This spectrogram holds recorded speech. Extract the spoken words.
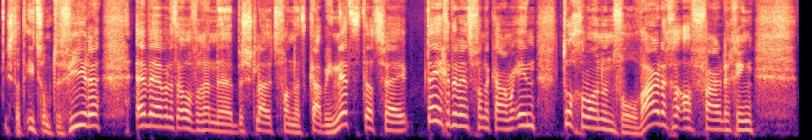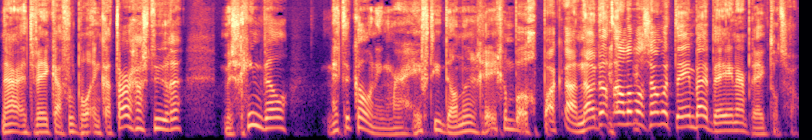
Is dat iets om te vieren? En we hebben het over een eh, besluit van het kabinet... dat zij tegen de wens van de Kamer in... toch gewoon een volwaardige afvaardiging... naar het WK voetbal in Qatar gaan sturen. Misschien wel met de koning. Maar heeft hij dan een regenboogpak aan? Nou, dat allemaal zometeen bij BNR Breek. Tot zo.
